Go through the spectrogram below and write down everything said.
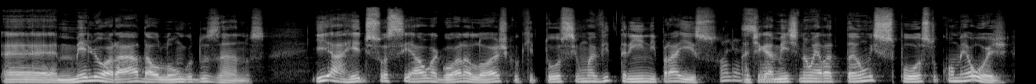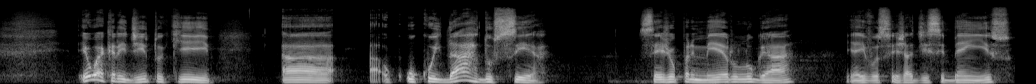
é, melhorada ao longo dos anos. E a rede social agora, lógico, que trouxe uma vitrine para isso. Olha Antigamente só. não era tão exposto como é hoje. Eu acredito que a, a, o cuidar do ser seja o primeiro lugar, e aí você já disse bem isso,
